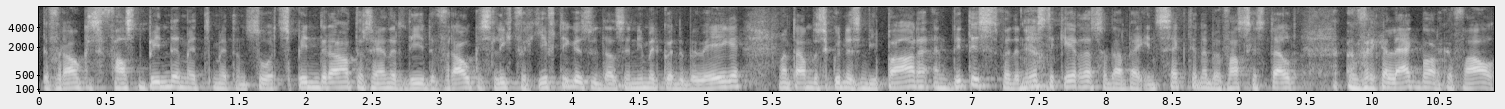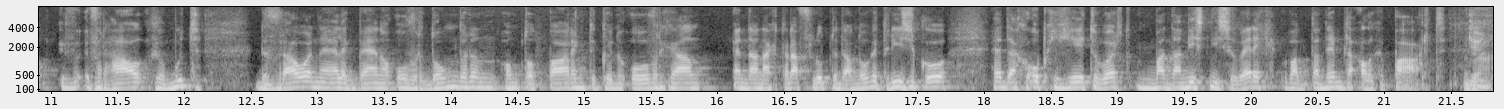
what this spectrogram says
de vrouwtjes vastbinden met, met een soort spindraad. Er zijn er die de vrouwtjes licht vergiftigen, zodat ze niet meer kunnen bewegen. Want anders kunnen ze niet paren. En dit is voor de eerste keer dat ze dat bij insecten hebben vastgesteld, een vergelijkbaar verhaal. Je moet de vrouwen eigenlijk bijna overdonderen om tot paring te kunnen overgaan. En dan achteraf loopt er dan nog het risico hè, dat je opgegeten wordt. Maar dan is het niet zo erg, want dan heb je al gepaard. Ja,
